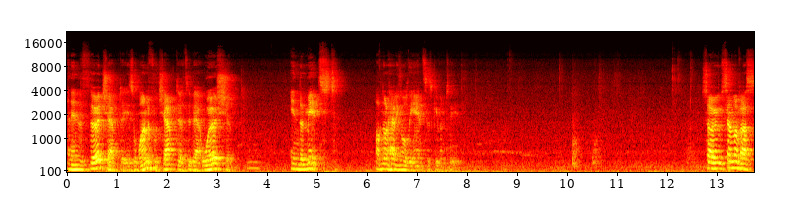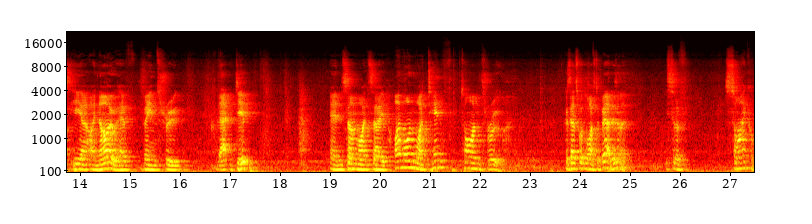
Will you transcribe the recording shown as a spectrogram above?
And then the third chapter is a wonderful chapter. It's about worship in the midst of not having all the answers given to you. So, some of us here, I know, have been through that dip. And some might say, I'm on my 10th time through. Because that's what life's about, isn't it? This sort of cycle.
